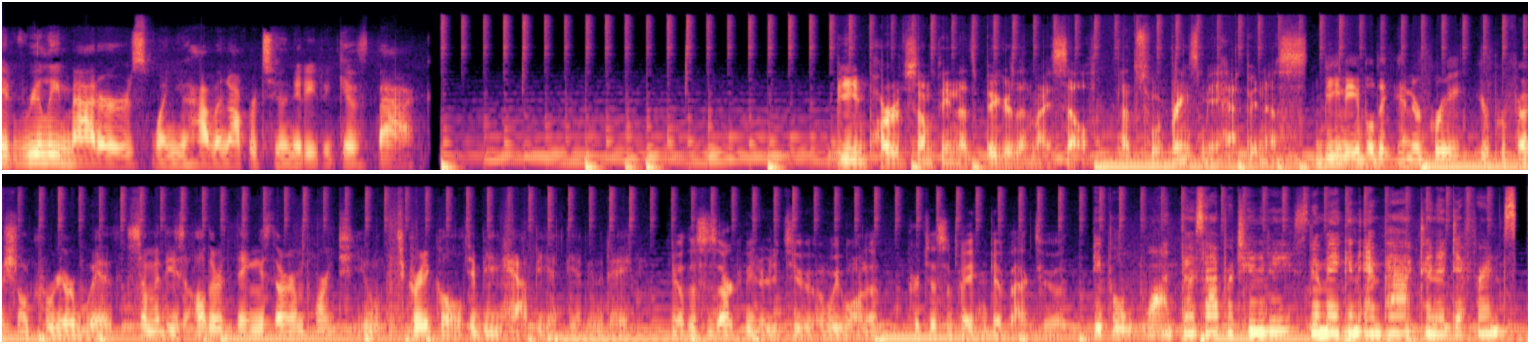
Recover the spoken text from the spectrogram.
it really matters when you have an opportunity to give back. Being part of something that's bigger than myself, that's what brings me happiness. Being able to integrate your professional career with some of these other things that are important to you, it's critical to be happy at the end of the day. You know, this is our community too, and we want to participate and give back to it. People want those opportunities to make an impact and a difference.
